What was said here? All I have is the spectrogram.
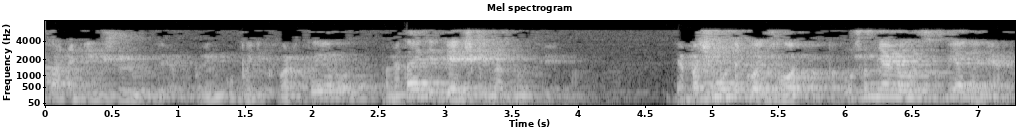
стане іншою людиною, бо він купить квартиру. Пам'ятаєте Печкіна з мультфільму? Я почему такой злой? Потому что у меня велосипеда нет.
